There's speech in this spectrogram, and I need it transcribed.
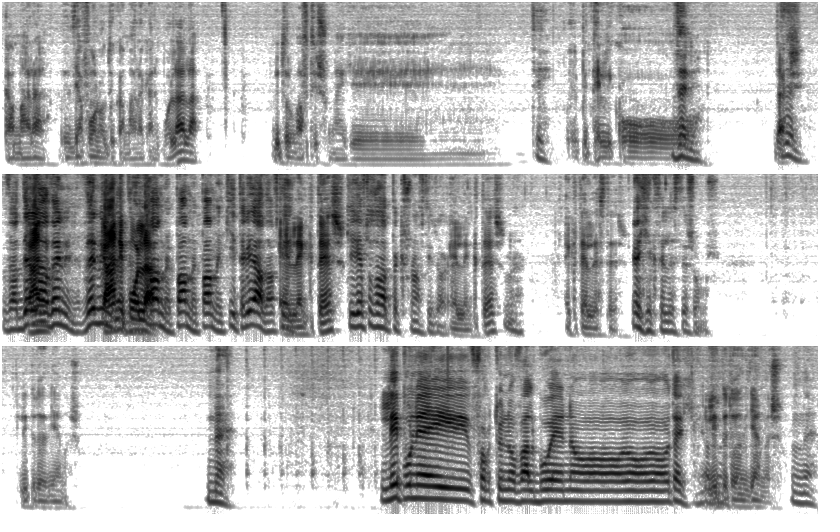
Καμαρά. Δεν διαφωνώ ότι ο Καμαρά κάνει πολλά, αλλά μην τον βαφτίσουμε και Τι; επιτελικό. Δεν είναι. Δεν Εντάξει. είναι. Δαντέλα Κάνει- δεν είναι. Δεν Κάνει είναι. πολλά. Πάμε, πάμε, πάμε. Εκεί, τριάδα αυτή. Ελεγκτές, Και γι' αυτό θα παίξουν αυτοί τώρα. ελεγκτές, Ναι. εκτελεστές. Έχει εκτελεστές όμως. Λείπει το ενδιάμεσο. Ναι. Λείπουν οι Φορτούνο Βαλμπουένο τέτοιο. Λείπει το ενδιάμεσο. Ναι.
